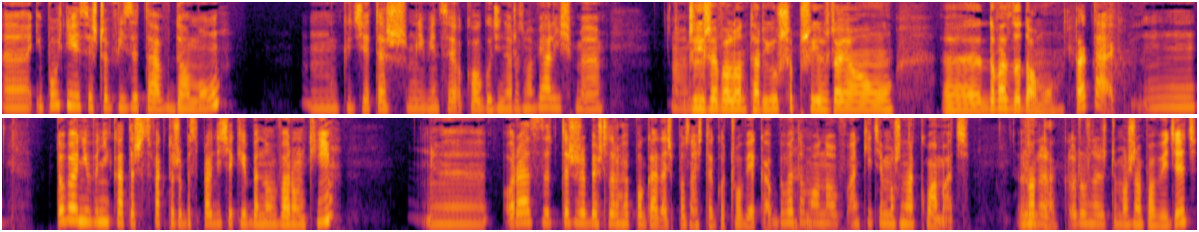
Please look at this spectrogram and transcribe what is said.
E, I później jest jeszcze wizyta w domu, mm, gdzie też mniej więcej około godziny rozmawialiśmy. E, Czyli, że wolontariusze przyjeżdżają do was do domu, tak? Tak. Mm, to pewnie wynika też z faktu, żeby sprawdzić, jakie będą warunki. Oraz też, żeby jeszcze trochę pogadać, poznać tego człowieka. Bo wiadomo, no, w ankiecie można kłamać. No Różne, tak. różne rzeczy można powiedzieć,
